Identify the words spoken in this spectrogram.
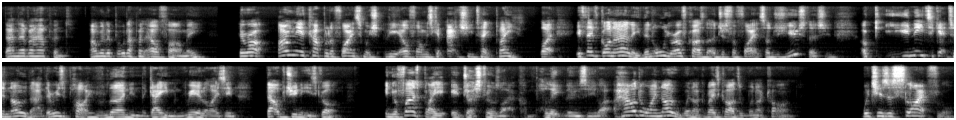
that never happened. I'm going to build up an elf army. There are only a couple of fights in which the elf armies can actually take place. Like, if they've gone early, then all your elf cards that are just for fights are just useless. You need to get to know that. There is a part of learning the game and realizing that opportunity is gone in your first play, it just feels like a complete lunacy. Like, how do I know when I can play these cards and when I can't? Which is a slight flaw.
